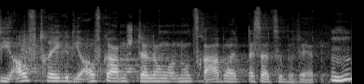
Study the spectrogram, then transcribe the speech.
die Aufträge, die Aufgabenstellung und unsere Arbeit besser zu bewerten. Mhm.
